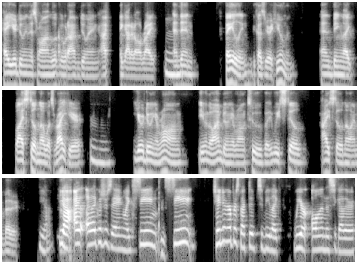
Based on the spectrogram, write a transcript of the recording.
hey, you're doing this wrong. Look at what I'm doing. I, I got it all right. Mm. And then failing because you're a human and being like, well, I still know what's right here Mhm. you're doing it wrong, even though I'm doing it wrong too. But we still, I still know I'm better. yeah yeah I, I like what you're saying like seeing seeing changing our perspective to be like we are all in this together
